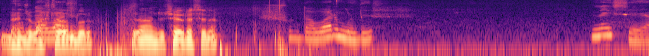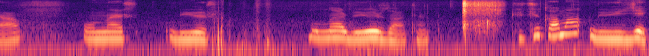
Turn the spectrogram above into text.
bence Burada başlayalım var. Doruk. Bir an önce çevresini. Şurada var mıdır? Neyse ya. Onlar büyür. Bunlar büyür zaten. Küçük ama büyüyecek.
